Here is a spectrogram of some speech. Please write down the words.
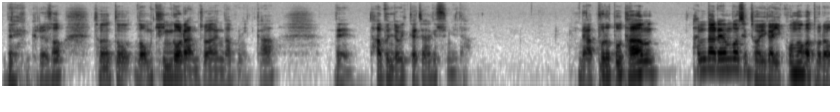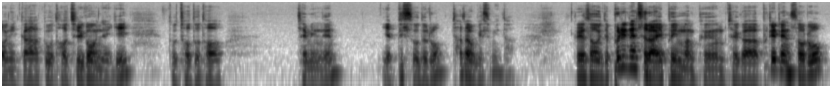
네, 그래서 저는 또 너무 긴 거를 안 좋아한다 보니까 네, 답은 여기까지 하겠습니다. 네, 앞으로 또 다음 한 달에 한 번씩 저희가 이 코너가 돌아오니까 또 더 즐거운 얘기, 또 저도 더 재밌는 에피소드로 찾아오겠습니다. 그래서 이제 프리랜서 life인 만큼 제가 프리랜서로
